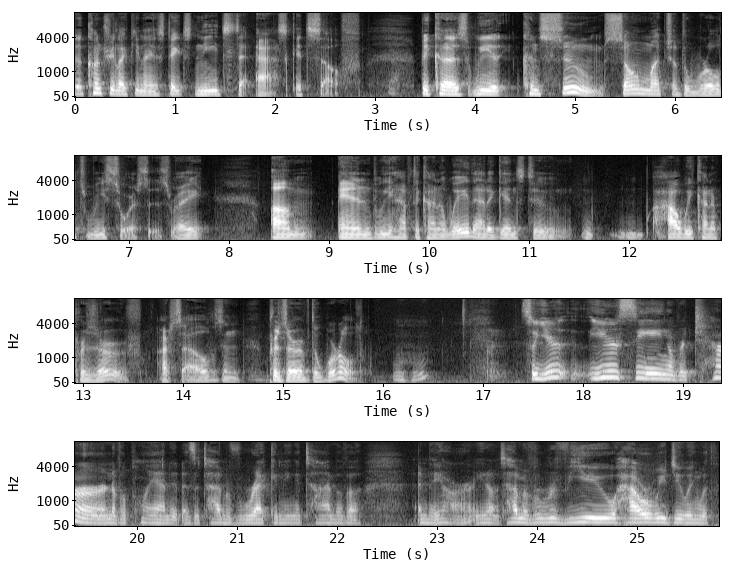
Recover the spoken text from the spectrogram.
a country like the United States needs to ask itself. Because we consume so much of the world's resources, right? Um, and we have to kind of weigh that against to how we kind of preserve ourselves and preserve the world. Mm-hmm. So you're you're seeing a return of a planet as a time of reckoning, a time of a, and they are, you know, a time of a review. How are we doing with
